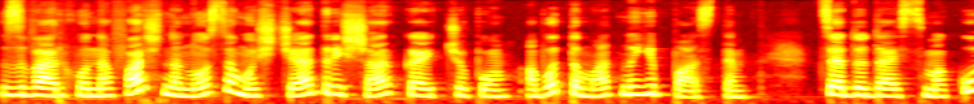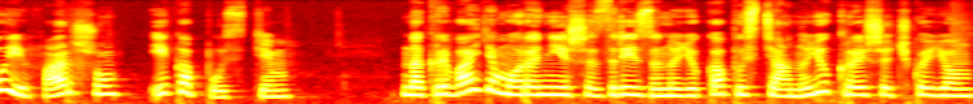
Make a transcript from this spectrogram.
Зверху на фарш наносимо щедрий шар кетчупу або томатної пасти. Це додасть смаку і фаршу, і капусті. Накриваємо раніше зрізаною капустяною кришечкою.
